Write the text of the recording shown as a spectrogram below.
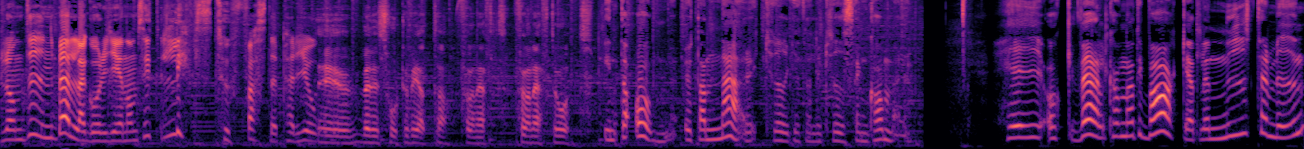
Blondinbella går igenom sitt livs tuffaste period. Det är väldigt svårt att veta förrän, efter, förrän efteråt. Inte om, utan när kriget eller krisen kommer. Hej och välkomna tillbaka till en ny termin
